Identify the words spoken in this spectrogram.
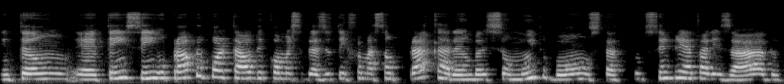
Então, é, tem sim, o próprio portal do e-commerce Brasil tem informação pra caramba, são muito bons, está tudo sempre atualizado,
